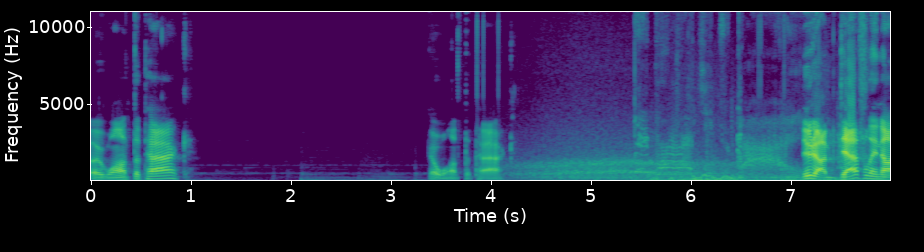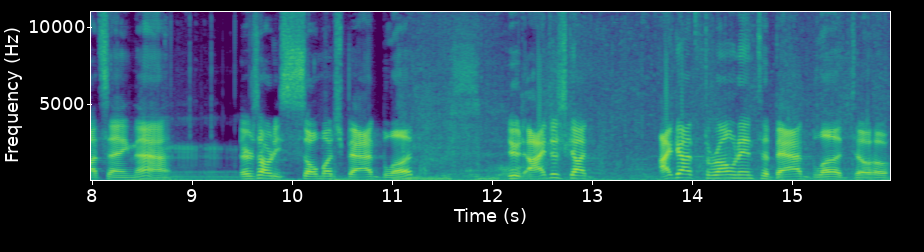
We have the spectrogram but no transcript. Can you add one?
I want the pack. I want the pack. Dude, I'm definitely not saying that. There's already so much bad blood. Dude, I just got... I got thrown into bad blood, Toho.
